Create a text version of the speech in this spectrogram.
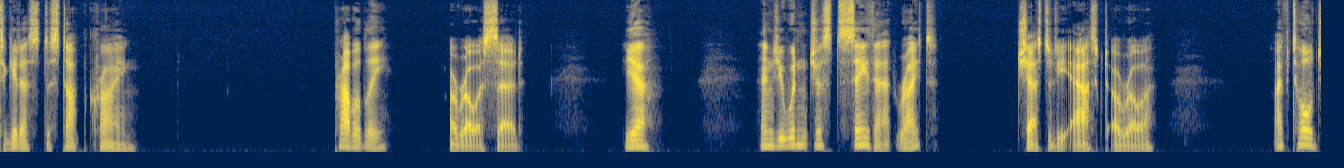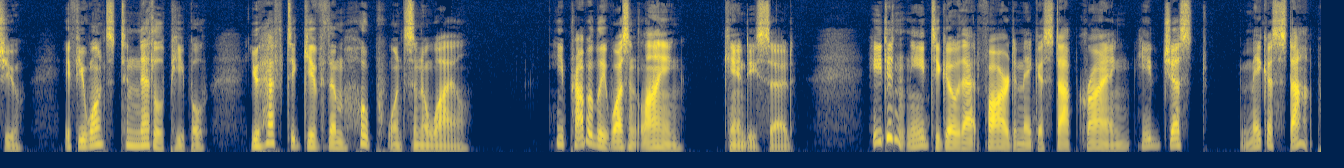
to get us to stop crying. Probably, Aroa said. Yeah. And you wouldn't just say that, right? Chastity asked Aroa. I've told you, if you want to nettle people, you have to give them hope once in a while. He probably wasn't lying, Candy said. He didn't need to go that far to make us stop crying. He'd just make us stop.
